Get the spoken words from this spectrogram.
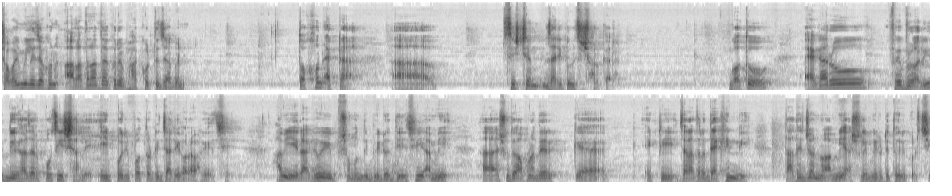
সবাই মিলে যখন আলাদা আলাদা করে ভাগ করতে যাবেন, তখন একটা সিস্টেম জারি করেছে সরকার। গত এগারো ফেব্রুয়ারি দুই হাজার পঁচিশ সালে এই পরিপত্রটি জারি করা হয়েছে। আমি এর আগেও এই সম্বন্ধে ভিডিও দিয়েছি, আমি শুধু আপনাদের একটি, যারা যারা দেখেননি তাদের জন্য আমি আসলে ভিডিওটি তৈরি করছি।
